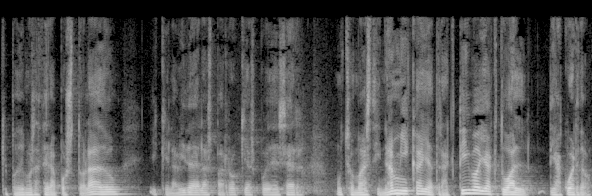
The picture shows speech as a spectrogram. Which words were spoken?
que podemos hacer apostolado y que la vida de las parroquias puede ser mucho más dinámica y atractiva y actual, de acuerdo,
